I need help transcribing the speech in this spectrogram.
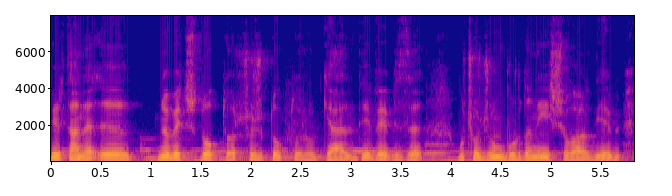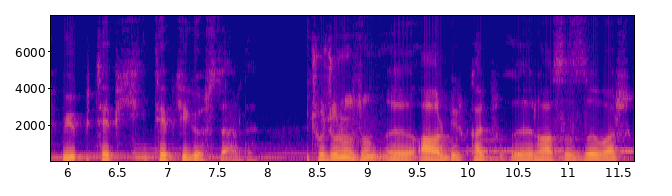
bir tane e, nöbetçi doktor, çocuk doktoru geldi ve bize bu çocuğun burada ne işi var diye büyük bir tepki, tepki gösterdi. Çocuğunuzun e, ağır bir kalp e, rahatsızlığı var.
